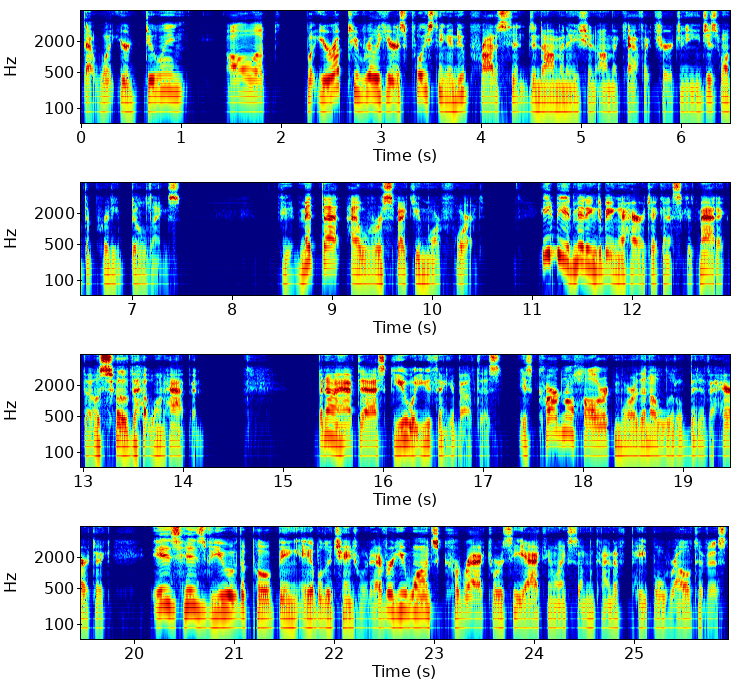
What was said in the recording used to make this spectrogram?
that what you're doing all up what you're up to really here is foisting a new Protestant denomination on the Catholic Church, and you just want the pretty buildings. If you admit that, I will respect you more for it. You'd be admitting to being a heretic and a schismatic, though, so that won't happen. But now I have to ask you what you think about this. Is Cardinal Hollerich more than a little bit of a heretic? Is his view of the Pope being able to change whatever he wants correct, or is he acting like some kind of papal relativist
